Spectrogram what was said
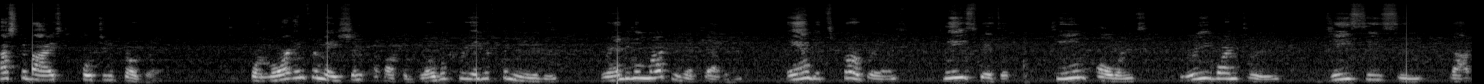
customized coaching program. For more information about the Global Creative Community Branding and Marketing Academy and its programs, please visit teamowens313gcc.com.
